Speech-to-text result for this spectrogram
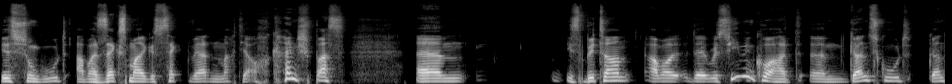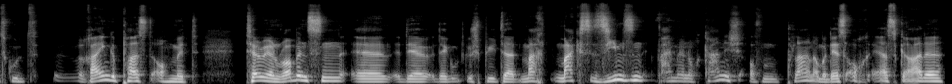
ist schon gut, aber sechsmal gesackt werden macht ja auch keinen Spaß. Ähm, ist bitter, aber der Receiving Core hat ähm, ganz gut, ganz gut reingepasst, auch mit Terrian Robinson, äh, der, der gut gespielt hat. Macht, Max Siemsen war mir noch gar nicht auf dem Plan, aber der ist auch erst gerade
